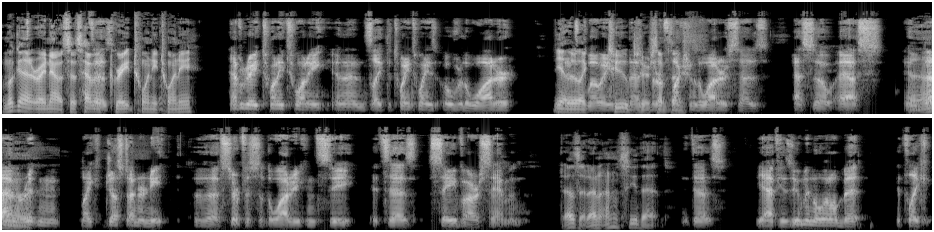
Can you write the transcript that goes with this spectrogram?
I'm looking at it right now. It says, "Have It says- a great 2020." Have a great 2020," and then it's like the 2020 is over the water. Yeah, they're like glowing, tubes or the something. reflection of the water says SOS, and Oh. then written like just underneath the surface of the water, you can see it says "Save our salmon." Does it? I don't, I don't see that. It does. Yeah, if you zoom in a little bit, it's like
